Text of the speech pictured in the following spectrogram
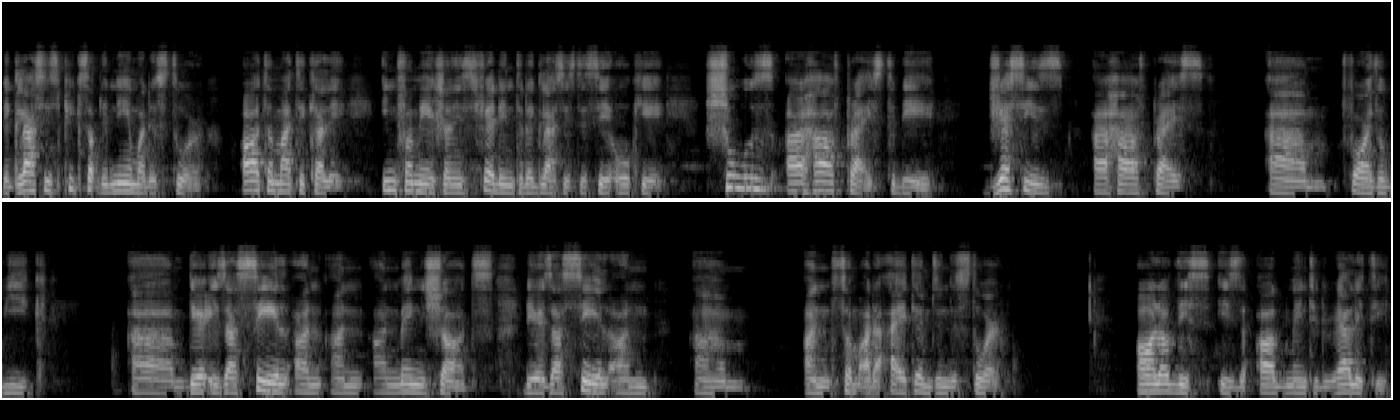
the glasses picks up the name of the store. Automatically, information is fed into the glasses to say, okay, Shoes are half price today. Dresses are half price um, for the week. Um, there is a sale on, on, on men's shorts. There is a sale on um, on some other items in the store. All of this is augmented reality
